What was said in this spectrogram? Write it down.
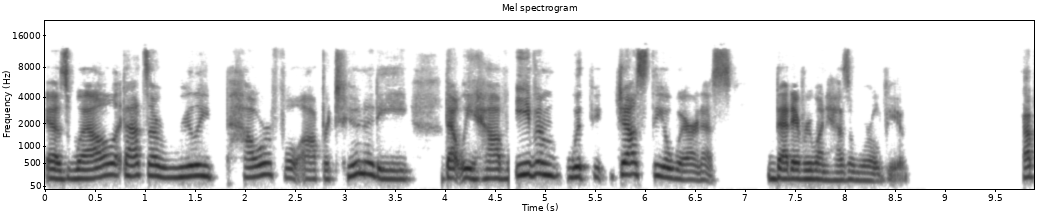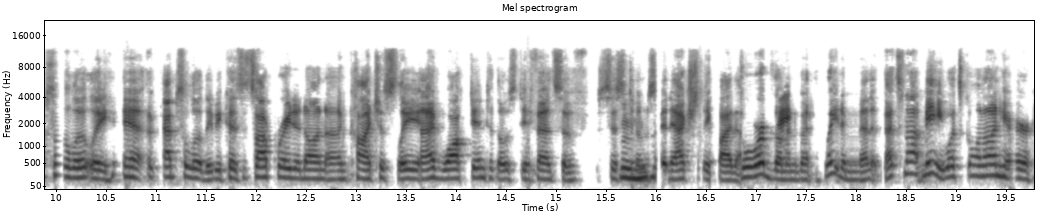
as well. That's a really powerful opportunity that we have, even with just the awareness that everyone has a worldview. Absolutely. Absolutely. Because it's operated on unconsciously. I've walked into those defensive systems mm-hmm. and actually by the absorb them and go, wait a minute, that's not me. What's going on here?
